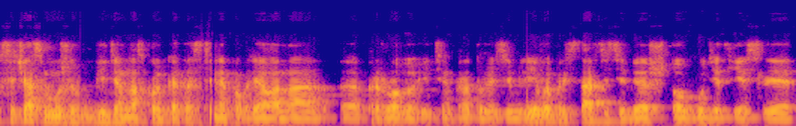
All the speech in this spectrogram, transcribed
Сейчас мы уже видим, насколько это сильно повлияло на э, природу и температуру Земли. Вы представьте себе, что будет, если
